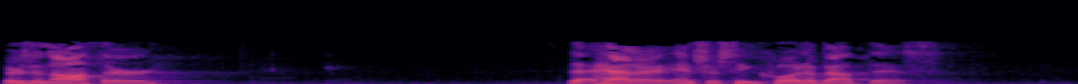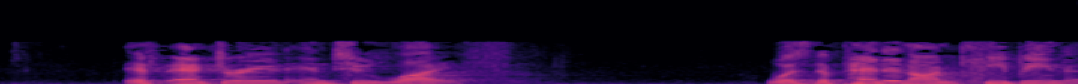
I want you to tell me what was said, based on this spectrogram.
There's an author that had an interesting quote about this. If entering into life was dependent on keeping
